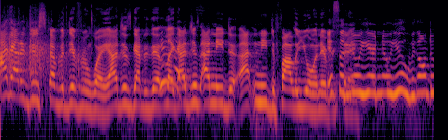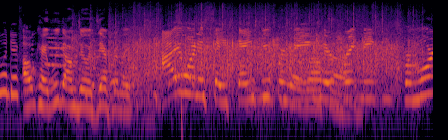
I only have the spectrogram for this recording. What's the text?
I gotta do stuff a different way. I just gotta do like I just I need to I need to follow you on everything. It's a new year, new you. We're going to do it different. Okay, we're gonna do it differently. I want to say thank you for being here. Brittainy. For more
